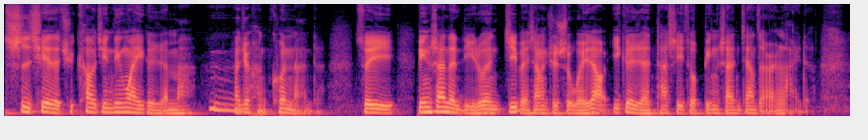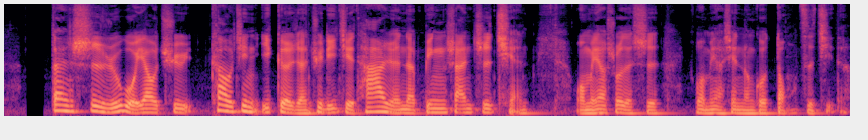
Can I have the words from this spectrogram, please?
适切的去靠近另外一个人吗？嗯、那就很困难的。所以冰山的理论基本上就是围绕一个人，他是一座冰山这样子而来的。但是如果要去靠近一个人，去理解他人的冰山之前，我们要说的是，我们要先能够懂自己的。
